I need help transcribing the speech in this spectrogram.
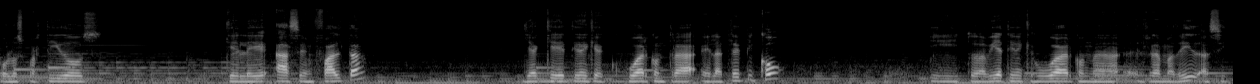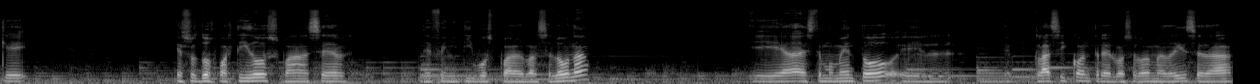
por los partidos que le hacen falta, ya que tiene que jugar contra el Atlético y todavía tiene que jugar con el Real Madrid, así que esos dos partidos van a ser definitivos para el Barcelona. Y a este momento el, el clásico entre el Barcelona y Madrid se da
